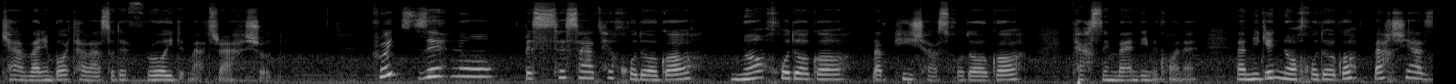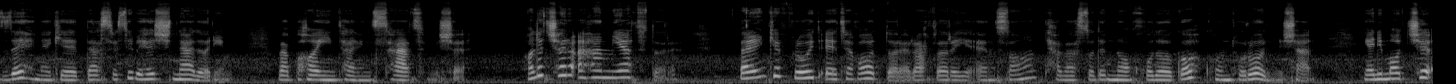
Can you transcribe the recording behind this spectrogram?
که اولین بار توسط فروید مطرح شد. فروید ذهن رو به سه سطح خداگاه ناخداگاه و پیش از خداگاه تقسیم بندی می‌کنه و میگه ناخداگاه بخشی از ذهنه که دسترسی بهش نداریم و پایین ترین سطح میشه. حالا چرا اهمیت داره؟ برای اینکه فروید اعتقاد داره رفتارهای انسان توسط ناخداگاه کنترل میشن. یعنی ما چه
